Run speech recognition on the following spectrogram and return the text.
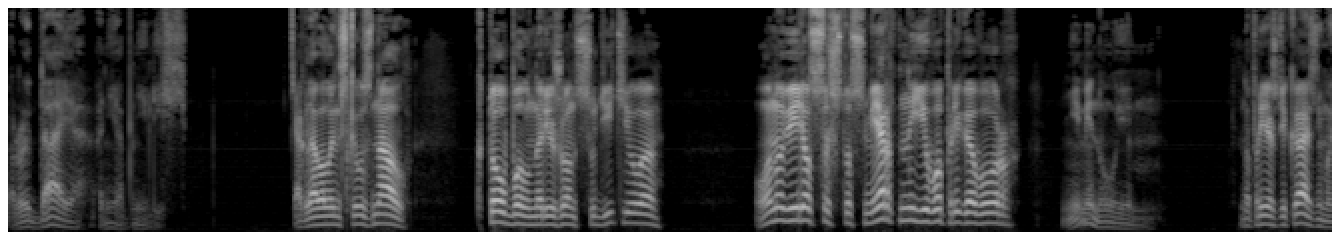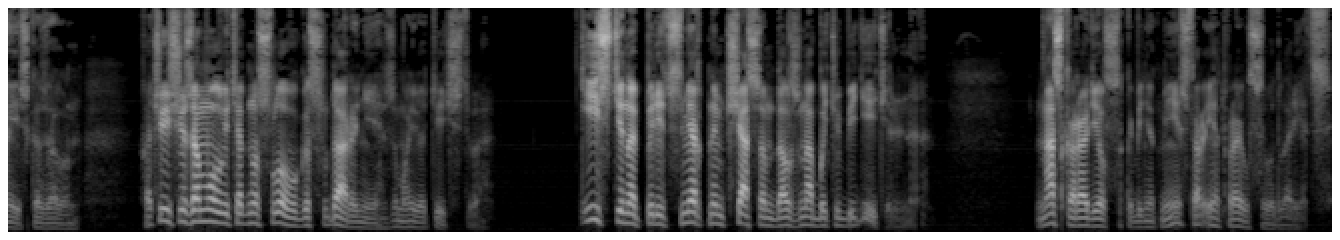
Рыдая, они обнялись. Когда Волынский узнал, кто был наряжен судить его, он уверился, что смертный его приговор неминуем. Но прежде казни моей, — сказал он, Хочу еще замолвить одно слово государыне за мое отечество. Истина перед смертным часом должна быть убедительна. Наскоро оделся кабинет министра и отправился во дворец.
